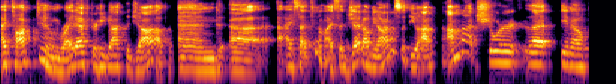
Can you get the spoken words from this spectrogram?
I talked to him right after he got the job, and uh, I said to him, "I said, Jed, I'll be honest with you. I'm I'm not sure that you know."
